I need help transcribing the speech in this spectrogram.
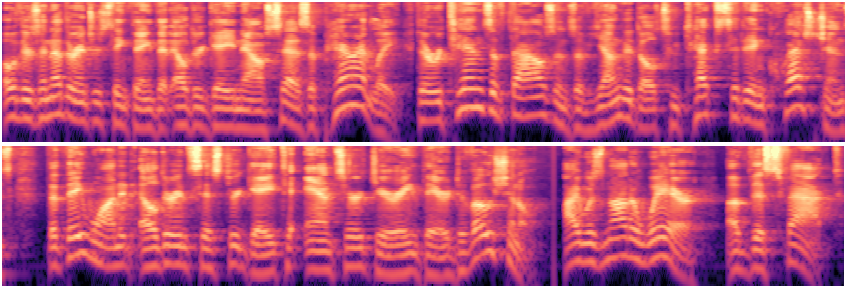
Oh, there's another interesting thing that Elder Gay now says. Apparently, there were tens of thousands of young adults who texted in questions that they wanted Elder and Sister Gay to answer during their devotional. I was not aware of this fact,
